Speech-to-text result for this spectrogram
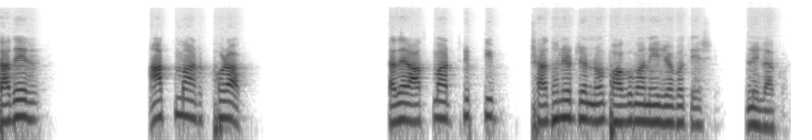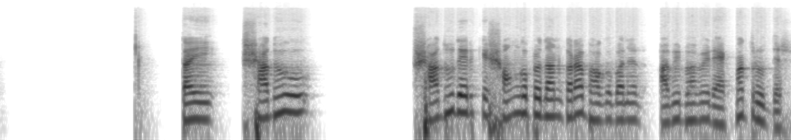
তাদের আত্মার খোরাক, তাদের আত্মার তৃপ্তি সাধনের জন্য ভগবান এই জগতে এসে লীলা করে তাই সাধু, সাধুদেরকে সঙ্গ প্রদান করা ভগবানের আবির্ভাবের একমাত্র উদ্দেশ্য।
